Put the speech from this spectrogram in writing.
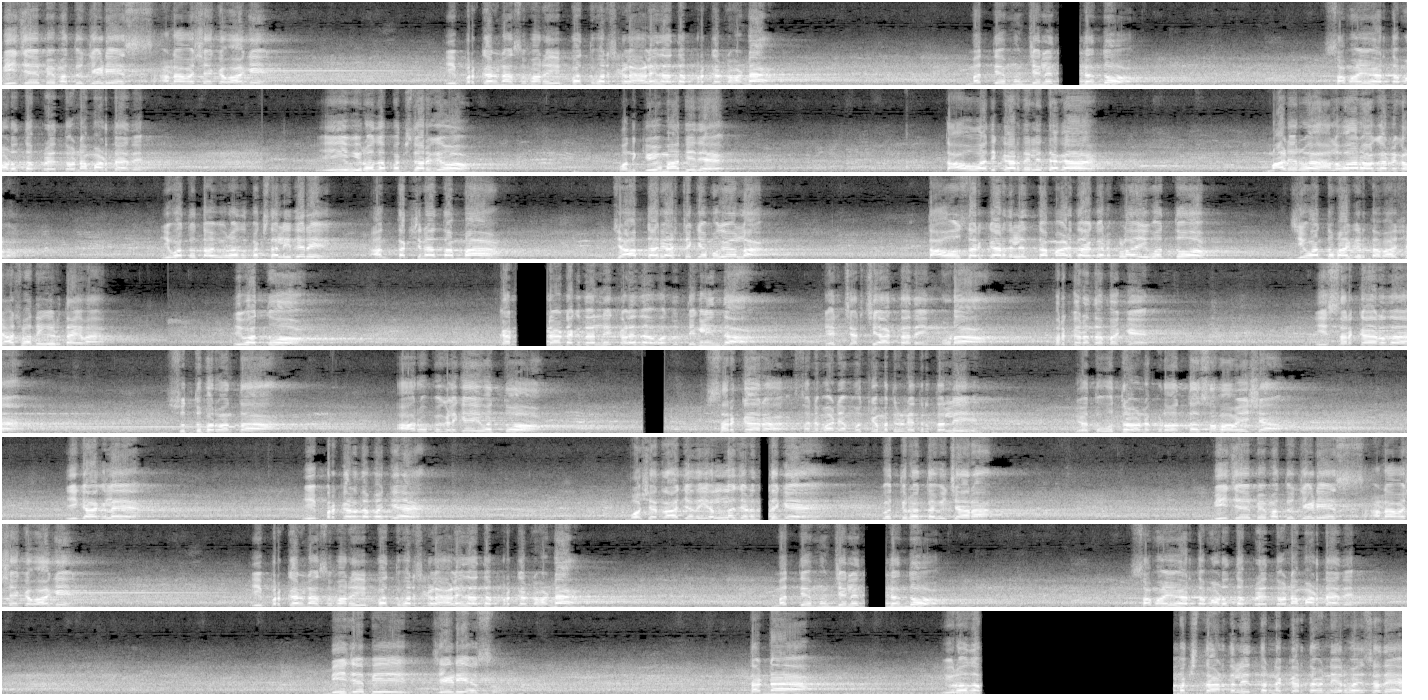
BJP ಮತ್ತು J D S ಅನಾವಶ್ಯಕವಾಗಿ ಈ ಪ್ರಕರಣ ಸುಮಾರು ಇಪ್ಪತ್ತು ವರ್ಷಗಳ ಹಳೆದಾದ ಪ್ರಕರಣವನ್ನು ಮತ್ತೆ ಮುಂಚೆಯಲ್ಲಿ ತಂದು ಸಮಯ ವ್ಯರ್ಥ ಮಾಡುವಂಥ ಪ್ರಯತ್ನವನ್ನು ಮಾಡ್ತಾ ಇದೆ. ಈ ವಿರೋಧ ಪಕ್ಷದವ್ರಿಗೂ ಒಂದು ಕಿವಿ ಮಾತಿದೆ ತಾವು ಅಧಿಕಾರದಲ್ಲಿದ್ದಾಗ ಮಾಡಿರುವ ಹಲವಾರು ಹಗರಣಗಳು. ಇವತ್ತು ತಾವು ವಿರೋಧ ಪಕ್ಷದಲ್ಲಿ ಇದ್ದೀರಿ ಅಂದ ತಕ್ಷಣ ತಮ್ಮ ಜವಾಬ್ದಾರಿ ಅಷ್ಟಕ್ಕೆ ಮುಗಿಯೋಲ್ಲ. ತಾವು ಸರ್ಕಾರದಲ್ಲಿದ್ದ ಮಾಡಿದ ಹಗನುಕುಳ ಇವತ್ತು ಜೀವಂತವಾಗಿರ್ತಾವ, ಶಾಶ್ವತವಾಗಿರ್ತಾವ. ಇವತ್ತು ಕರ್ನಾಟಕದಲ್ಲಿ ಕಳೆದ ಒಂದು ತಿಂಗಳಿಂದ ಏನು ಚರ್ಚೆ ಆಗ್ತದೆ ಈ ಮೂಡ ಪ್ರಕರಣದ ಬಗ್ಗೆ. ಈ ಸರ್ಕಾರದ ಸುತ್ತು ಬರುವಂಥ ಆರೋಪಗಳಿಗೆ ಇವತ್ತು ಸರ್ಕಾರ ಸನ್ಮಾನ್ಯ ಮುಖ್ಯಮಂತ್ರಿ ನೇತೃತ್ವದಲ್ಲಿ ಇವತ್ತು ಉತ್ತರವನ್ನು ಕೊಡುವಂಥ ಸಮಾವೇಶ. ಈಗಾಗಲೇ ಈ ಪ್ರಕರಣದ ಬಗ್ಗೆ ಬಹುಶಃ ರಾಜ್ಯದ ಎಲ್ಲ ಜನತೆಗೆ ಗೊತ್ತಿರುವಂಥ ವಿಚಾರ. ಬಿ ಮತ್ತು ಜೆ ಡಿ ಎಸ್ ಅನಾವಶ್ಯಕವಾಗಿ ಈ ಪ್ರಕರಣ ಸುಮಾರು ಇಪ್ಪತ್ತು ವರ್ಷಗಳ ಹಳೆದಾದ ಪ್ರಕರಣವನ್ನ ಮತ್ತೆ ಮುಂಚೆಲೆ ತಂದು ಸಮಯ ವ್ಯರ್ಥ ಮಾಡುವಂಥ ಪ್ರಯತ್ನವನ್ನ ಮಾಡ್ತಾ ಇದೆ. ಬಿಜೆಪಿ ಜೆ ಡಿ ಎಸ್ ತನ್ನ ವಿರೋಧ ಪಕ್ಷ ಸ್ಥಾನದಲ್ಲಿ ತನ್ನ ಕರ್ತವ್ಯ ನಿರ್ವಹಿಸದೆ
